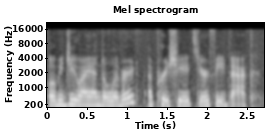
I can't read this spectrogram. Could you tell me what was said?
OBGYN Delivered appreciates your feedback.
